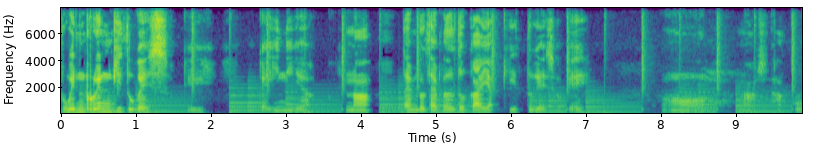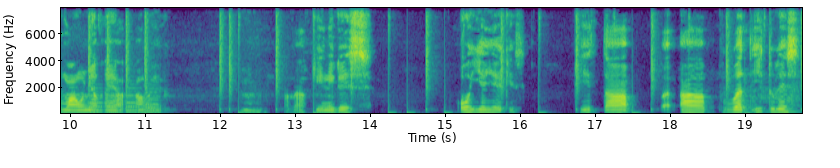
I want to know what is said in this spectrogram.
ruin-ruin gitu guys? Oke, kayak ini ya. Nah, temple-temple tuh kayak gitu guys. Oke. Oh, nah aku maunya kayak apa ya? Hmm, pakai gini guys. Oh iya iya guys. Kita uh, buat itu guys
